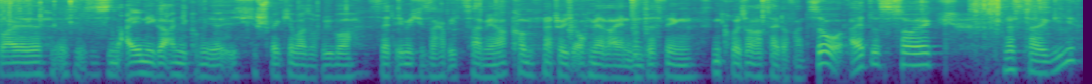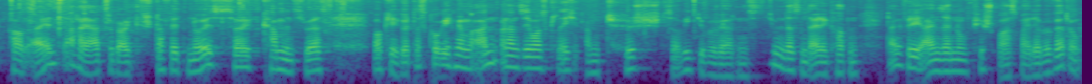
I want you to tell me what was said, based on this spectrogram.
weil es, sind einige angekommen. Ich schwenke hier mal so rüber. Seitdem ich gesagt habe, ich zahle mehr, kommt natürlich auch mehr rein und deswegen ein größerer Zeitaufwand. So, altes Zeug, Nostalgie, Part 1. Ach, er hat sogar gestaffelt neues Zeug, Commons Rest. Okay, gut, das gucke ich mir mal an und dann sehen wir uns gleich am Tisch zur Videobewertung. Steven, das sind deine Karten. Danke für die Einsendung, viel Spaß bei der Bewertung.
